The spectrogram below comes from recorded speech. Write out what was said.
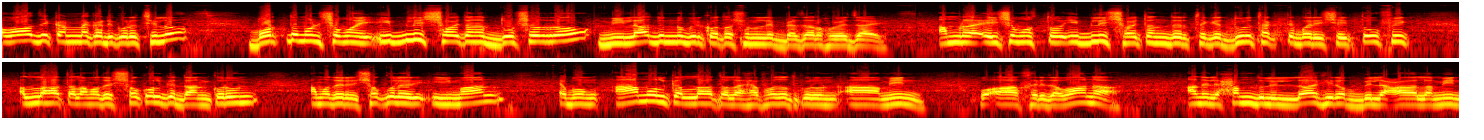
আওয়াজে কান্নাকাটি করেছিল। বর্তমান সময়ে ইবলিশ শয়তানের দোসররাও মিলাদুন্নবীর কথা শুনলে বেজার হয়ে যায়। আমরা এই সমস্ত ইবলিশ শয়তানদের থেকে দূরে থাকতে পারি, সেই তৌফিক আল্লাহ তালা আমাদের সকলকে দান করুন, আমাদের সকলের ইমান এবং আমলকে আল্লাহ তালা হেফাজত করুন, আমিন। ও আখির দাওয়ানা আনিল হামদুলিল্লাহ রব্বিল আলমিন।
